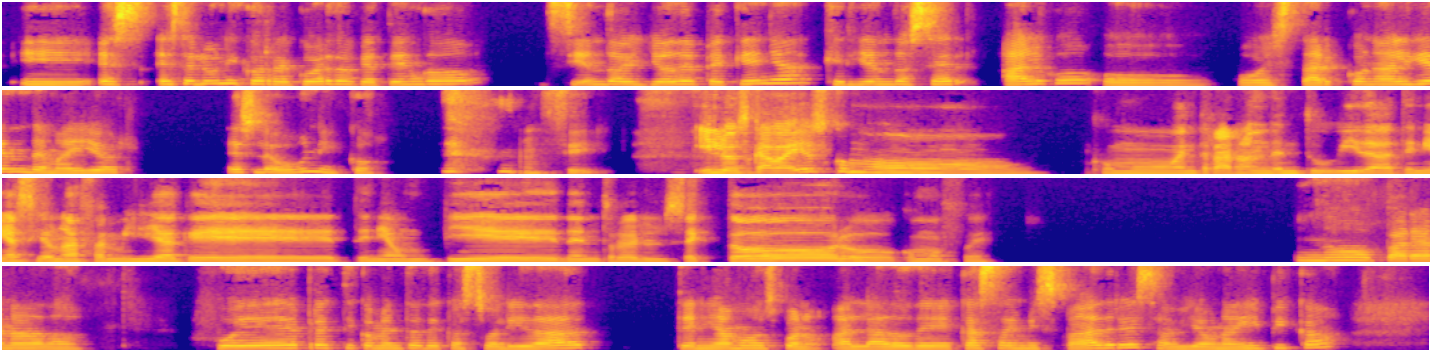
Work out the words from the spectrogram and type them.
Y es, es, el único recuerdo que tengo siendo yo de pequeña queriendo ser algo o, o estar con alguien de mayor. Es lo único. Sí. ¿Y los caballos cómo, cómo entraron en tu vida? ¿Tenías ya una familia que tenía un pie dentro del sector o cómo fue? No, para nada. Fue prácticamente de casualidad. Teníamos, bueno, al lado de casa de mis padres había una hípica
